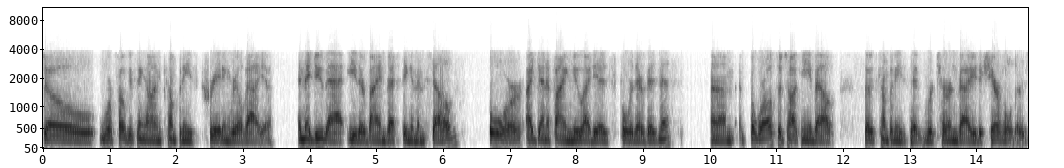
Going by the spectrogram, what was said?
So we're focusing on companies creating real value. And they do that either by investing in themselves or identifying new ideas for their business. Um, but we're also talking about those companies that return value to shareholders.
